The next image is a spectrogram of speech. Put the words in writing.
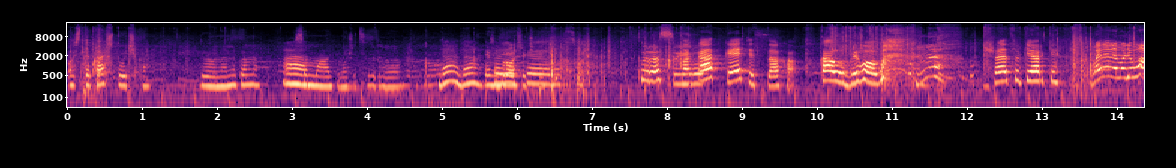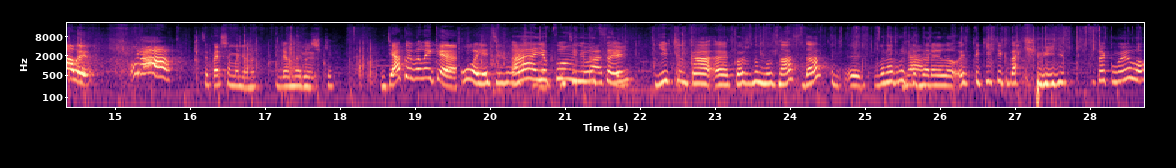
ось така штучка. Диви, вона, напевно, А, сама може це зробила. да, да. Як Це брошечки. е, на ці. Красиво. Плакат Кеті Саха. Каву бігом. Ще цукерки Мене намалювали! Ура! Це перший малюнок. для Марічки. Дякую велике! О, я ці жвачки. А, я пам'ятаю цей. Дівчинка е, кожному з нас, да? е, вона в руки Да. дарила ось такі тік-таки міні. Так мило.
